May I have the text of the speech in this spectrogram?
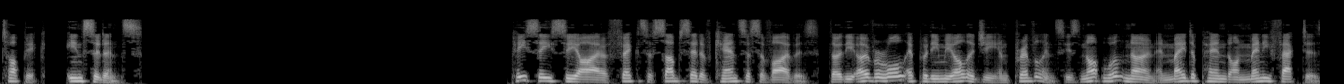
Topic: Incidence. PCCI affects a subset of cancer survivors, though the overall epidemiology and prevalence is not well known and may depend on many factors.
